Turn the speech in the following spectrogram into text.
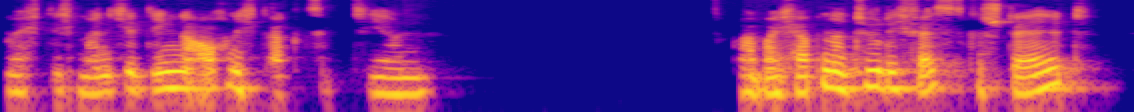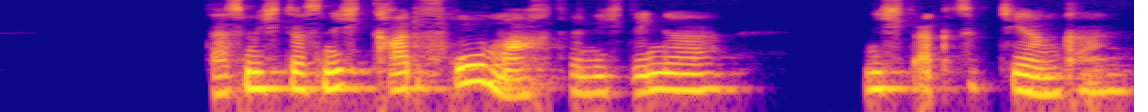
möchte ich manche Dinge auch nicht akzeptieren. Aber ich habe natürlich festgestellt, dass mich das nicht gerade froh macht, wenn ich Dinge nicht akzeptieren kann.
